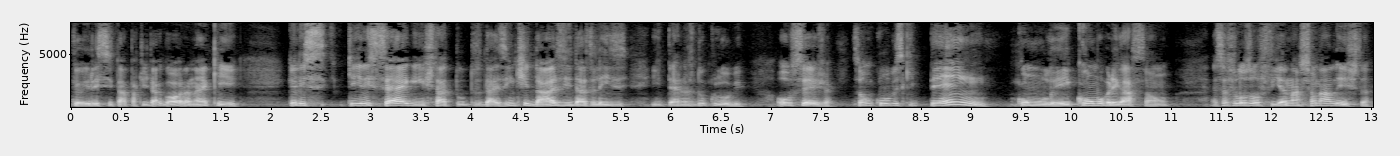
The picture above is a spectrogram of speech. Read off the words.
que eu irei citar a partir de agora, né, que, que, eles, que eles seguem estatutos das entidades e das leis internas do clube. Ou seja, são clubes que têm como lei, como obrigação, essa filosofia nacionalista.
